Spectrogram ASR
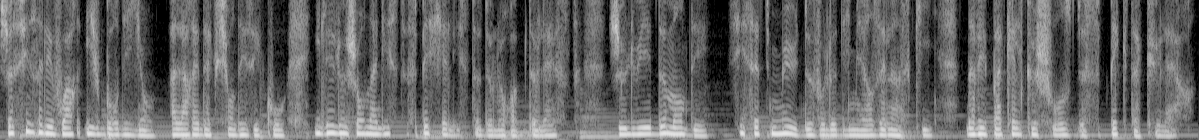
Je suis allée voir Yves Bourdillon à la rédaction des Échos. Il est le journaliste spécialiste de l'Europe de l'Est. Je lui ai demandé si cette mue de Volodymyr Zelensky n'avait pas quelque chose de spectaculaire.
